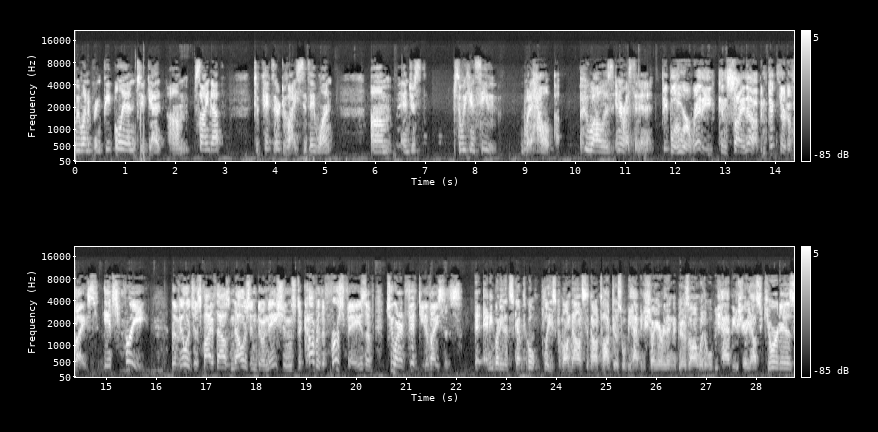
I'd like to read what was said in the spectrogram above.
We want to bring people in to get um, signed up to pick their device if they want, um, and just so we can see what how who all is interested in it. People who are ready can sign up and pick their device. It's free. The village has $5,000 in donations to cover the first phase of 250 devices. Anybody that's skeptical, please come on down, sit down, talk to us. We'll be happy to show you everything that goes on with it. We'll be happy to show you how secure it is.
